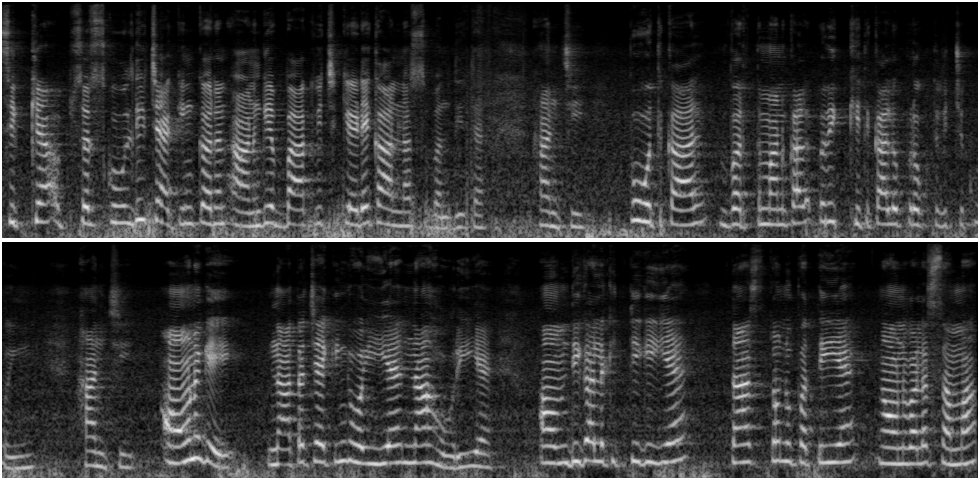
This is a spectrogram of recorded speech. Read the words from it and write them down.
ਸਿੱਖਿਆ ਅਫਸਰ ਸਕੂਲ ਦੀ ਚੈਕਿੰਗ ਕਰਨ ਆਣਗੇ। ਬਾਕ ਵਿੱਚ ਕਿਹੜੇ ਕਾਲ ਨਾਲ ਸੰਬੰਧਿਤ ਹੈ? ਹਾਂਜੀ। ਭੂਤਕਾਲ ਵਰਤਮਾਨ ਕਾਲ ਭਵਿੱਖਿਤ ਕਾਲ ਉਪਰੋਕਤ ਵਿੱਚ ਕੋਈ ਨਹੀਂ। ਹਾਂਜੀ। ਆਉਣਗੇ। ਨਾ ਤਾਂ ਚੈਕਿੰਗ ਹੋਈ ਹੈ, ਨਾ ਹੋ ਰਹੀ ਹੈ। ਆਉਣ ਦੀ ਗੱਲ ਕੀਤੀ ਗਈ ਹੈ, ਤਾਂ ਤੁਹਾਨੂੰ ਪਤਾ ਹੀ ਹੈ, ਆਉਣ ਵਾਲਾ ਸਮਾਂ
